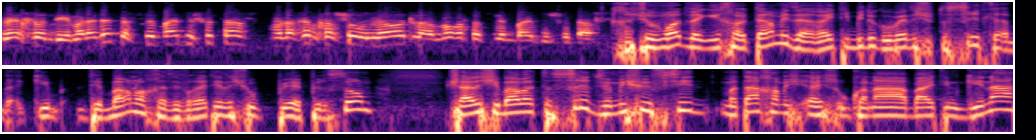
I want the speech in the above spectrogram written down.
ואיך יודעים? על ידי תסריט בית משותף, ולכן חשוב מאוד לעבור את תסריט בית משותף. חשוב מאוד, ואגיד לך יותר מזה, ראיתי בדיוק באיזשהו תסריט, כי דיברנו אחרי זה וראיתי איזשהו פרסום, שהיה איזושהי בעיה בתסריט ומישהו הפסיד 250, אה, הוא קנה בית עם גינה,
